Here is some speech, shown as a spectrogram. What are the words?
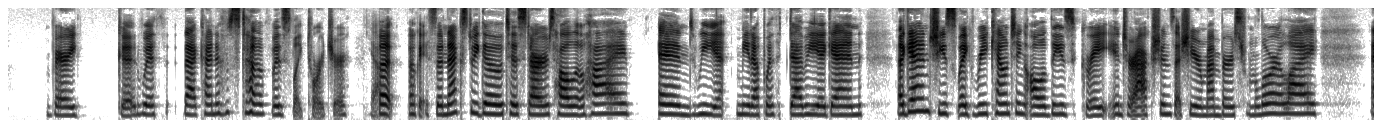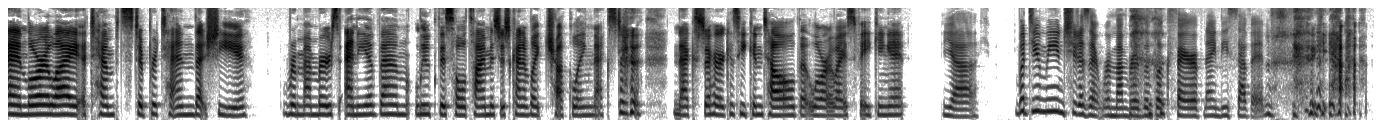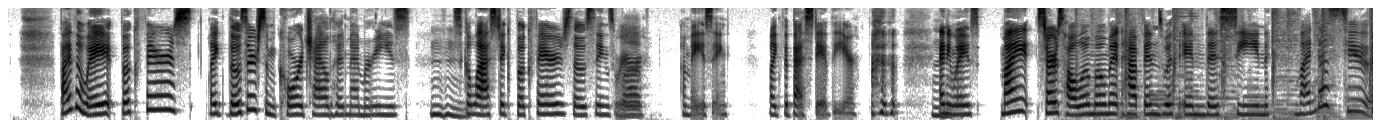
very good with that kind of stuff is like torture. Yeah. But okay, so next we go to Stars Hollow High and we meet up with Debbie again. Again, she's like recounting all of these great interactions that she remembers from Lorelai, and Lorelai attempts to pretend that she remembers any of them. Luke this whole time is just kind of like chuckling next to next to her because he can tell that Lorelai's faking it. Yeah. What do you mean she doesn't remember the book fair of 97? yeah. By the way, book fairs, like those are some core childhood memories. Mhm. Scholastic book fairs, those things were Love. amazing. Like the best day of the year. Mm-hmm. Anyways, my Stars Hollow moment happens within this scene, Mine does too.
